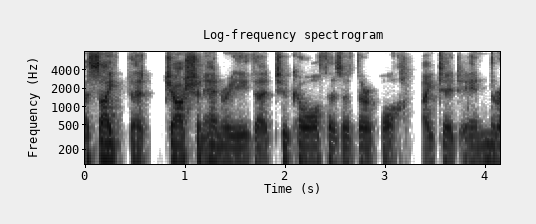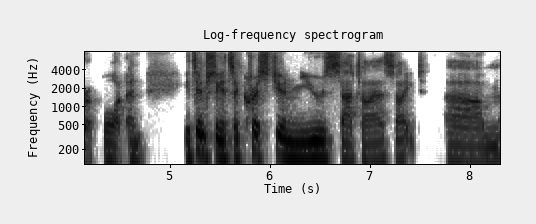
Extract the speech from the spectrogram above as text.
a site that Josh and Henry, the two co-authors of the report, highlighted in the report. And it's interesting. It's a Christian news satire site, um,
